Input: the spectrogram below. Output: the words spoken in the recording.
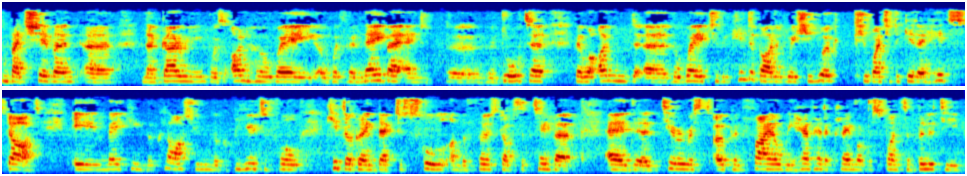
Batsheva uh, Nagari was on her way uh, with her neighbor and her, her daughter. They were on uh, the way to the kindergarten where she worked. She wanted to get a head start in making the classroom look beautiful. Kids are going back to school on the 1st of September and uh, terrorists opened fire. We have had a claim of responsibility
